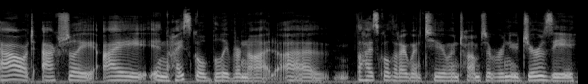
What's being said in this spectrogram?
out actually, I in high school, believe it or not, uh, the high school that I went to in Toms River, New Jersey,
